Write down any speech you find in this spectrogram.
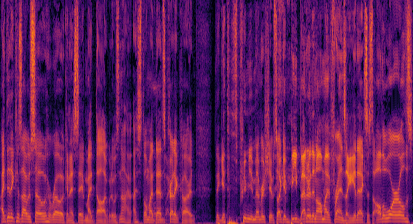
I did it because I was so heroic and I saved my dog." But it was not. I stole my dad's my credit card to get this premium membership so I could be better than all my friends. I could get access to all the worlds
